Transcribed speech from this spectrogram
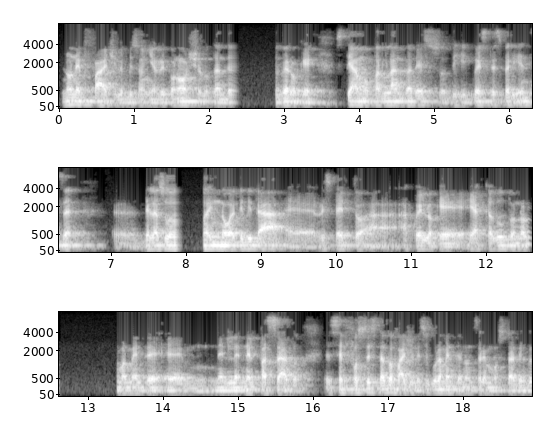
Non è facile, bisogna riconoscerlo, tanto è vero che stiamo parlando adesso di questa esperienza, eh, della sua innovatività eh, rispetto a, a, quello che è accaduto normalmente eh, nel, nel, passato. Se fosse stato facile sicuramente non saremmo stati in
